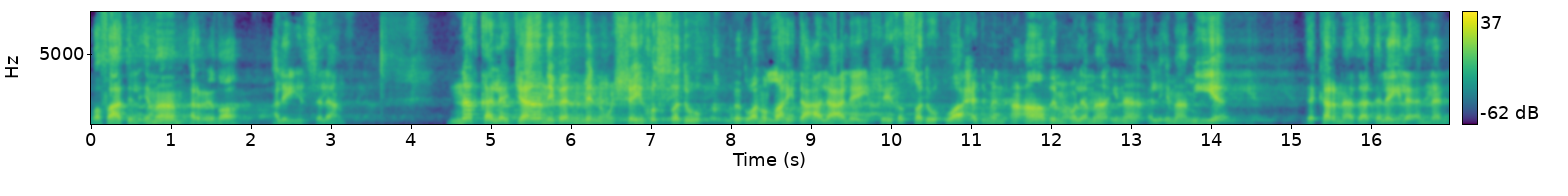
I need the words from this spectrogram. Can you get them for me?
وفاة الإمام الرضا عليه السلام. نقل جانبا منه الشيخ الصدوق رضوان الله تعالى عليه. الشيخ الصدوق واحد من أعاظم علمائنا الإمامية. ذكرنا ذات ليلة أن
